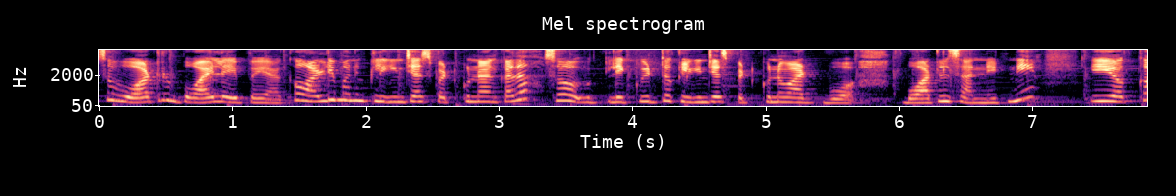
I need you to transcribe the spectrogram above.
సో వాటర్ బాయిల్ అయిపోయాక ఆల్రెడీ మనం క్లీన్ చేసి పెట్టుకున్నాం కదా సో లిక్విడ్తో క్లీన్ చేసి పెట్టుకున్న వాటి బా బాటిల్స్ అన్నిటినీ ఈ యొక్క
